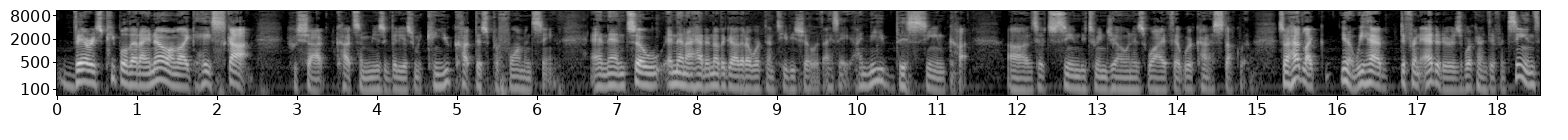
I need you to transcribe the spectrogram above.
various people that I know. I'm like, hey, Scott, who shot cut some music videos for me, can you cut this performance scene? And then so and then I had another guy that I worked on a TV show with. I say, I need this scene cut. Uh, it's a scene between Joe and his wife that we're kind of stuck with. So I had like, you know, we had different editors working on different scenes,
